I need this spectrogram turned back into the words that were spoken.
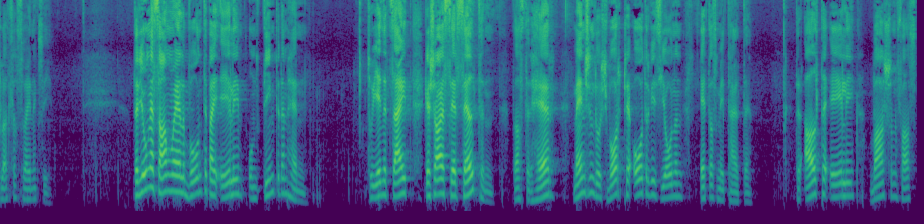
plötzlich so einer. Der junge Samuel wohnte bei Eli und diente dem Herrn. Zu jener Zeit geschah es sehr selten, dass der Herr Menschen durch Worte oder Visionen etwas mitteilte. Der alte Eli war schon fast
